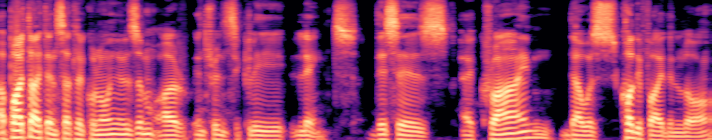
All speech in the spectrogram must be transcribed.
Apartheid and settler colonialism are intrinsically linked. This is a crime that was codified in law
